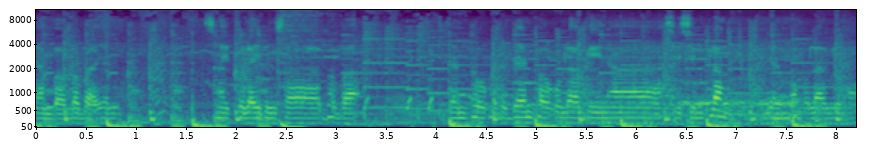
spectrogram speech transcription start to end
yan, bababa yan. Sa may tulay dun sa baba. Diyan po, diyan po ako lagi na sisimplang. Diyan po ako lagi na,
